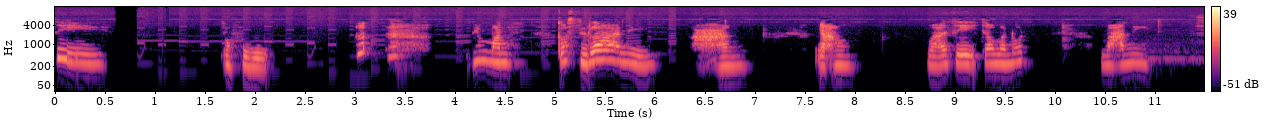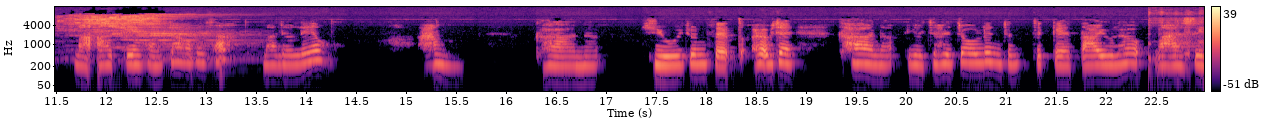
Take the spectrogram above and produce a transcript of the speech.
สี่โอ้โห นี่มันก็ซิล่านี่ห่างยังมาสิเจ้ามนุษย์ มานี่ มาเอาเตียงของเจ้าไปซะ มาเร็วๆฮังข้านะหิวจนแสบเอ้ยไม่ใช่ข้านะอยากจะให้เจ้าเล่นจนจะแก่ตายอยู่แล้ว มาสิ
